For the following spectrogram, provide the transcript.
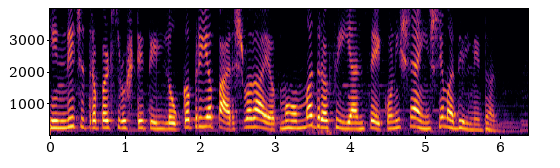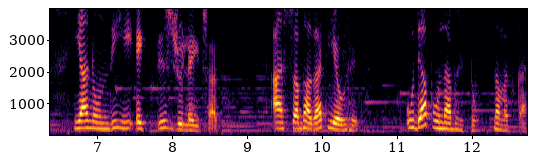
हिंदी चित्रपटसृष्टीतील लोकप्रिय पार्श्वगायक मोहम्मद रफी यांचे एकोणीसशे ऐंशीमधील निधन. या नोंदीही एकतीस जुलैच्याच. आजच्या भागात एवढेच. उद्या पुन्हा भेटू. नमस्कार.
